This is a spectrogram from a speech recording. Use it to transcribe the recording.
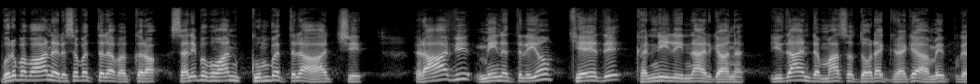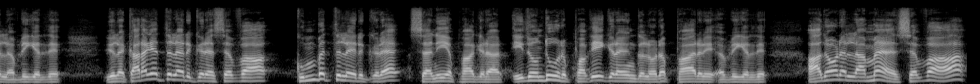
குரு பகவான் ரிஷபத்துல வக்கரம் சனி பகவான் கும்பத்துல ஆட்சி. ராகு மீனத்திலையும் கேது கண்ணிலின்னா இருக்காங்க. இதுதான் இந்த மாசத்தோட கிரக அமைப்புகள் அப்படிங்கிறது. இதுல கரகத்துல இருக்கிற செவ்வா கும்பத்துல இருக்கிற சனியை பார்க்கிறார். இது வந்து ஒரு பகை கிரகங்களோட பார்வை அப்படிங்கிறது. அதோட இல்லாம செவ்வா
